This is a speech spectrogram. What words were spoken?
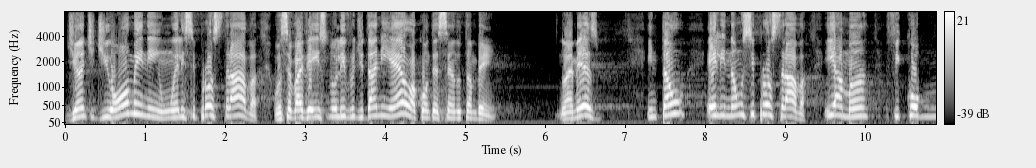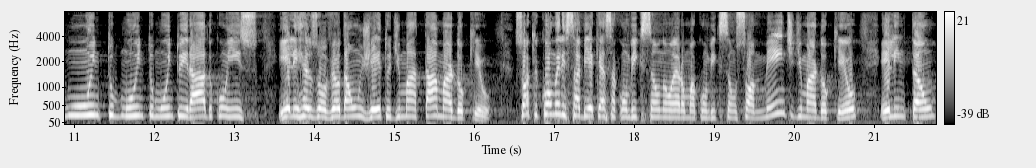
Diante de homem nenhum ele se prostrava. Você vai ver isso no livro de Daniel acontecendo também. Não é mesmo? Então, ele não se prostrava. E Amã ficou muito, muito, muito irado com isso. E ele resolveu dar um jeito de matar Mardoqueu. Só que, como ele sabia que essa convicção não era uma convicção somente de Mardoqueu, ele então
